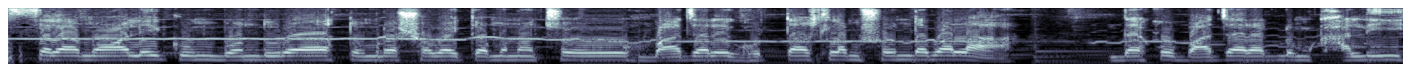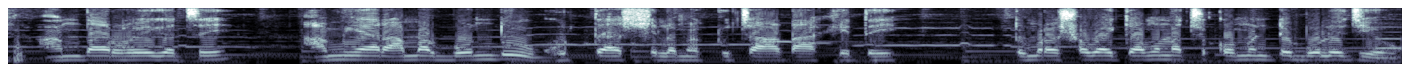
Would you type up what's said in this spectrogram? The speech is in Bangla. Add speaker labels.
Speaker 1: আসসালামু আলাইকুম বন্ধুরা, তোমরা সবাই কেমন আছো? বাজারে ঘুরতে আসলাম সন্ধ্যাবেলা। দেখো বাজার একদম খালি আন্দার হয়ে গেছে। আমি আর আমার বন্ধু ঘুরতে আসছিলাম একটু চা টা খেতে। তোমরা সবাই কেমন আছো কমেন্টে বলে যেও।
